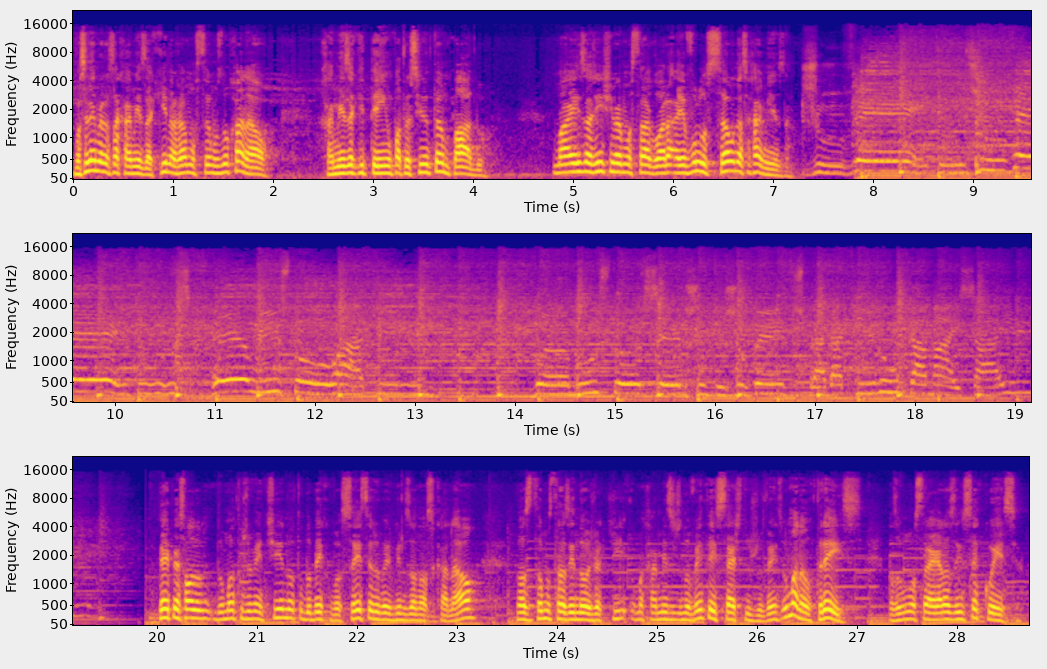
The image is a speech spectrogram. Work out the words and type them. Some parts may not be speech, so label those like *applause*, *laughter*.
Você lembra dessa camisa aqui? Nós já mostramos no canal. Camisa que tem um patrocínio tampado. Mas a gente vai mostrar agora a evolução dessa camisa. Juventus, Juventus, eu estou aqui. Vamos torcer juntos, Juventus, pra daqui nunca mais sair. E aí pessoal do Manto Juventino, tudo bem com vocês? Sejam bem-vindos ao nosso canal. Nós estamos trazendo hoje aqui uma camisa de 97 do Juventus, uma não, três. Nós vamos mostrar elas em sequência.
